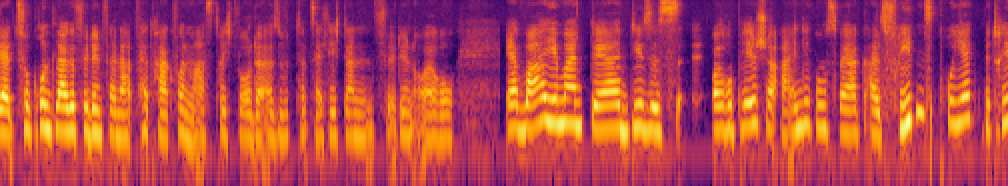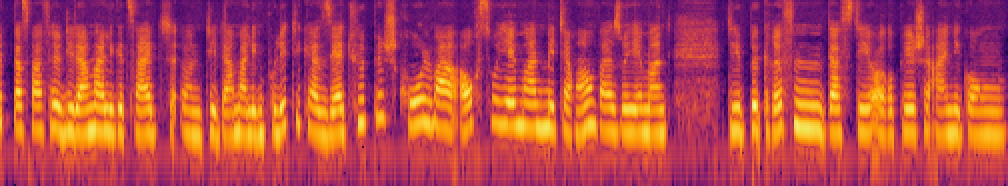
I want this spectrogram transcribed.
der zur Grundlage für den Vertrag von Maastricht wurde, also tatsächlich dann für den Euro. Er war jemand, der dieses europäische Einigungswerk als Friedensprojekt betrieb. Das war für die damalige Zeit und die damaligen Politiker sehr typisch. Kohl war auch so jemand, Mitterrand war so jemand, die begriffen, dass die europäische Einigung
